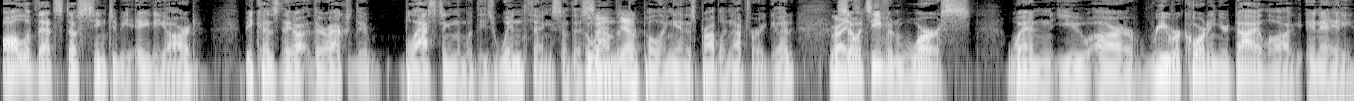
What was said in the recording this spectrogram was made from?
all of that stuff seemed to be ADR'd because they are they're actually they're blasting them with these wind things, so the, sound wind, that yeah. they're pulling in is probably not very good. Right. So it's even worse when you are re-recording your dialogue in a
